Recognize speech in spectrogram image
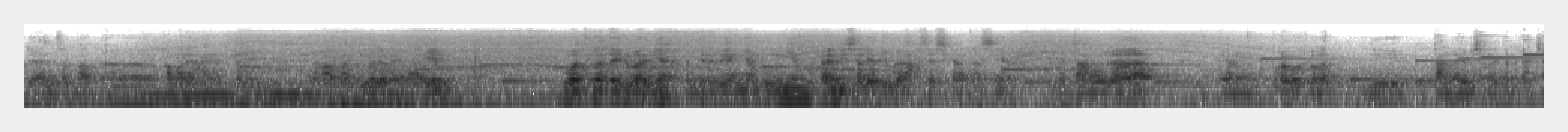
dan tempat eh, kamar yang HRT. Ada kamar juga dan lain-lain. Buat ke lantai duanya, nanti ada yang nyambungin. Kalian bisa lihat juga akses ke atasnya. Ada tangga yang pokoknya bagus banget di tangganya bisa kelihatan kaca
